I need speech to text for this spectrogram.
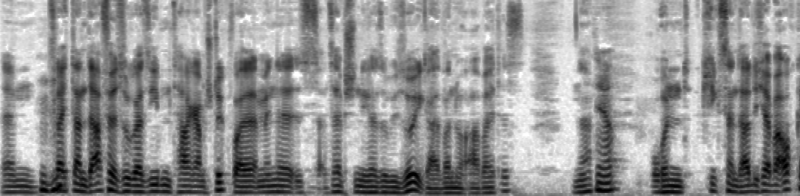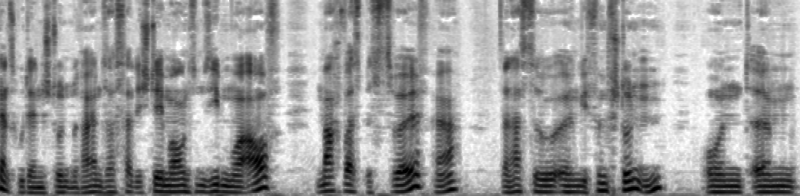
ähm, mhm. Vielleicht dann dafür sogar sieben Tage am Stück, weil am Ende ist es als Selbstständiger sowieso egal, wann du arbeitest. Ne? Ja. Und kriegst dann dadurch aber auch ganz gut deine Stunden rein. Sagst halt, ich stehe morgens um sieben Uhr auf, mach was bis zwölf, ja. Dann hast du irgendwie fünf Stunden und ähm,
